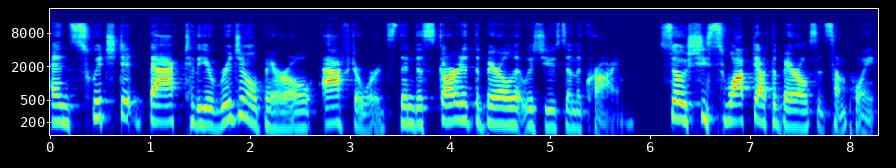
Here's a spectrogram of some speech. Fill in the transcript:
and switched it back to the original barrel afterwards, then discarded the barrel that was used in the crime. So she swapped out the barrels at some point.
